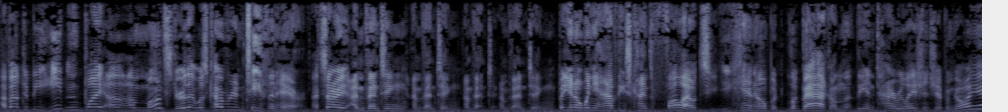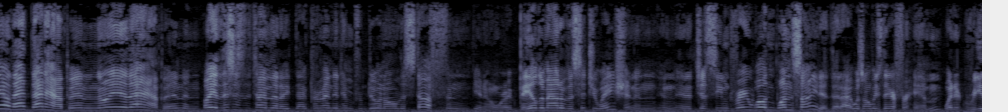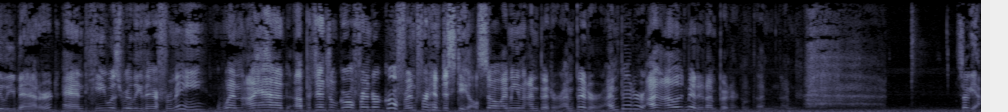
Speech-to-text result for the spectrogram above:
about to be eaten by a, a monster that was covered in teeth and hair. Uh, sorry, I'm venting, I'm venting, I'm venting, I'm venting. But you know, when you have these kinds of fallouts, you, you can't help but look back on the, the entire relationship and go, oh yeah, that that happened, and oh yeah, that happened, and oh yeah, this is the time that I, I prevented him from doing all this stuff, and you know, where I bailed him out of a situation, and, and, and it just seemed very well one-sided that I was always there for him when it really mattered, and he was really there for me when I had a potential girlfriend or girlfriend for him to steal. So I mean, I'm bitter. I'm bitter. I'm bitter. I, will admit it. I'm bitter. I'm, I'm, I'm... So yeah,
